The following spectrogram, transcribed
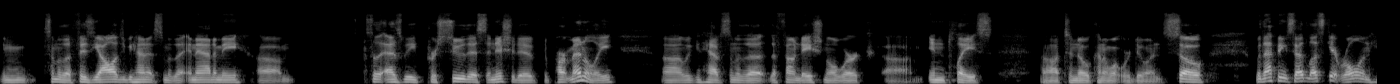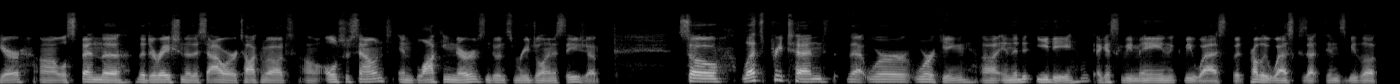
and some of the physiology behind it, some of the anatomy, um, so as we pursue this initiative departmentally, uh, we can have some of the the foundational work um, in place uh, to know kind of what we're doing. So, with that being said, let's get rolling here. Uh, we'll spend the the duration of this hour talking about uh, ultrasound and blocking nerves and doing some regional anesthesia. So let's pretend that we're working uh, in the ED. I guess it could be Main, it could be West, but probably West because that tends to be the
